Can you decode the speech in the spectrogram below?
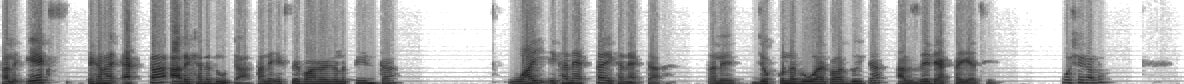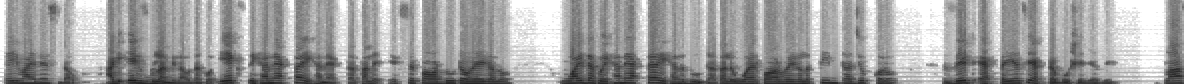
তাহলে এক্স এখানে একটা আর এখানে দুটা, তাহলে এক্সের পাওয়ার হয়ে গেল তিনটা। ওয়াই এখানে একটা এখানে একটা। তাহলে যোগ করলে হবে ওয়াই পাওয়ার দুইটা, আর জেড একটাই আছে। বসে গেল। এই মাইনাস দাও। আগে এক্সগুলা মিলাও। দেখো এক্স এখানে একটা এখানে একটা। তাহলে এক্সের পাওয়ার দুটো হয়ে গেল। ওয়াই দেখো এখানে একটা, এখানে দুটা তাহলে ওয়াই এর পাওয়ার হয়ে গেল তিনটা, যোগ করো। জেড একটাই আছে, একটা বসে যাবে। প্লাস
